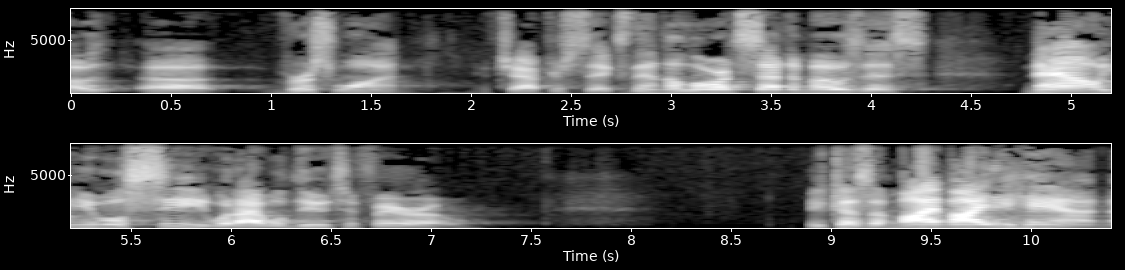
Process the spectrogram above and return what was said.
Uh, verse 1 of chapter 6. Then the Lord said to Moses, Now you will see what I will do to Pharaoh. Because of my mighty hand,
